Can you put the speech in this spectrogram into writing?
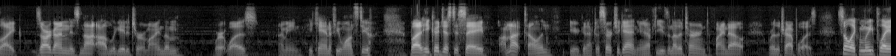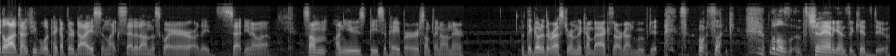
like Zargon is not obligated to remind them where it was. I mean, he can if he wants to, but he could just, just say, I'm not telling. You're going to have to search again. You're going to have to use another turn to find out where the trap was. So like when we played, a lot of times people would pick up their dice and like set it on the square, or they'd set you know a some unused piece of paper or something on there. But they go to the restroom, they come back, Zargon moved it. so it's like little shenanigans that kids do.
